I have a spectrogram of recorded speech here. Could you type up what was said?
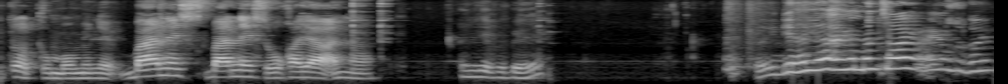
Ito, kung bumili. Banis, banis, o kaya ano. Hindi bibili? Ay, di hayaan naman sa akin. Anong gagawin?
